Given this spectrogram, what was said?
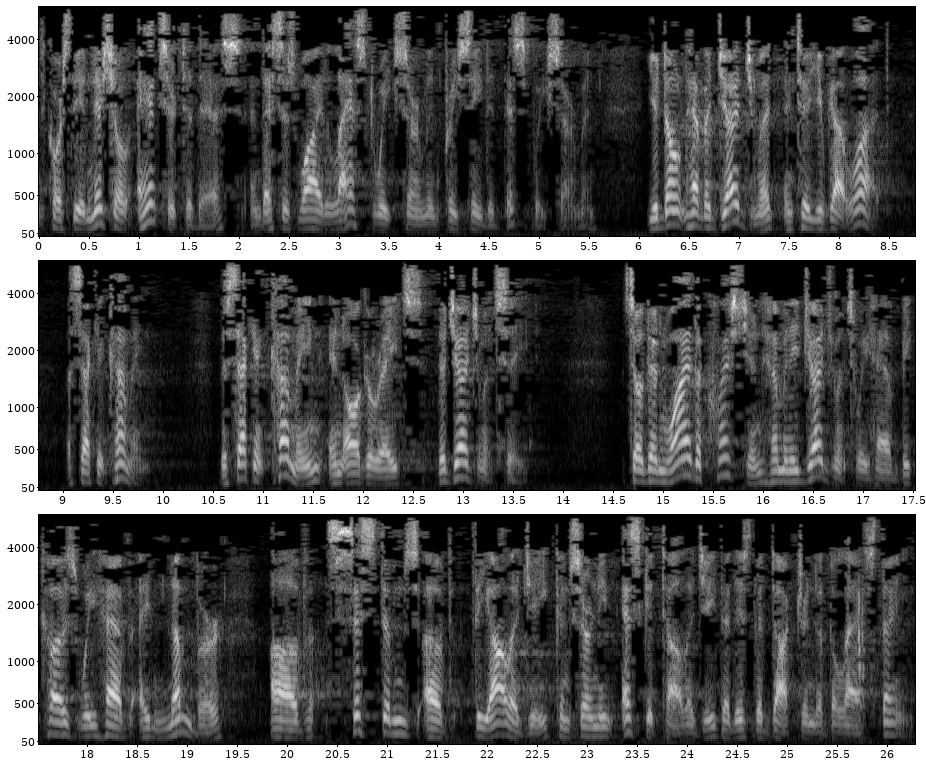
of course, the initial answer to this, and this is why last week's sermon preceded this week's sermon, you don't have a judgment until you've got what? A second coming. The second coming inaugurates the judgment seat. So then why the question, how many judgments we have? Because we have a number of systems of theology concerning eschatology, that is the doctrine of the last things.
